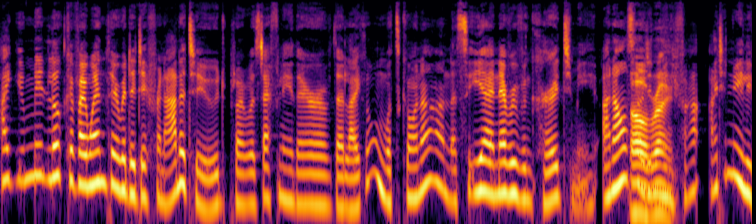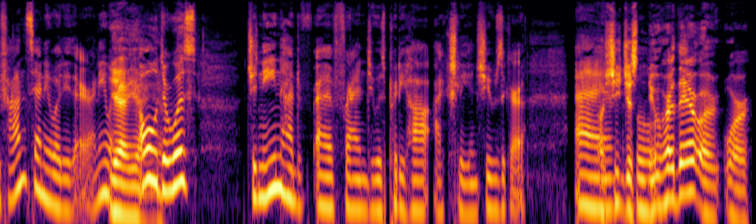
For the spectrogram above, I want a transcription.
I, I mean, look, if I went there with a different attitude, but I was definitely there of the like, oh, what's going on? Let's see. Yeah, it never even occurred to me. And also, Oh, I, didn't right. really fa- I didn't really fancy anybody there anyway. Yeah, yeah, Oh, yeah. there was Janine had a friend who was pretty hot actually, and she was a girl. Um, oh, she just knew her there, or or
